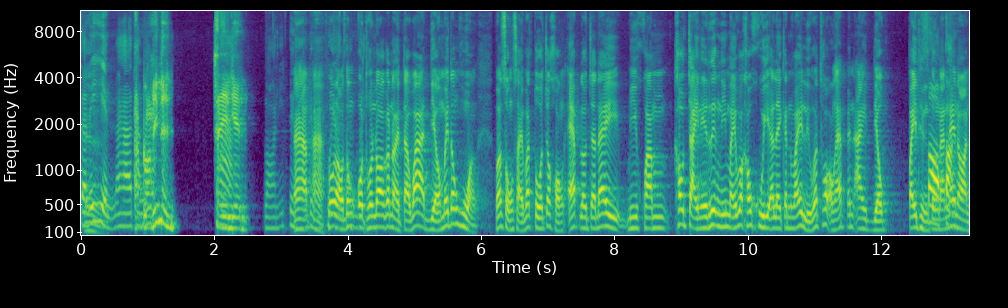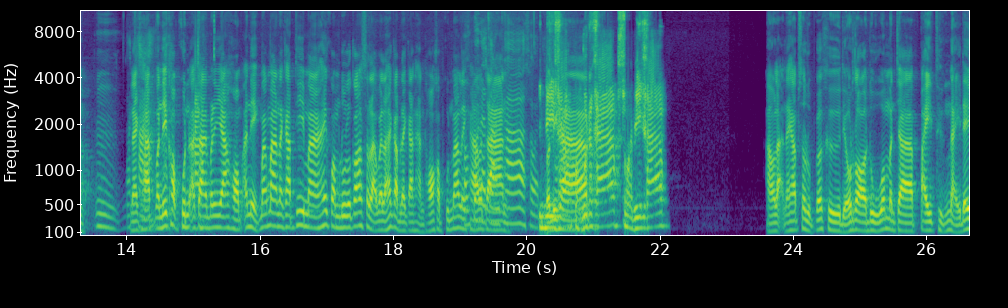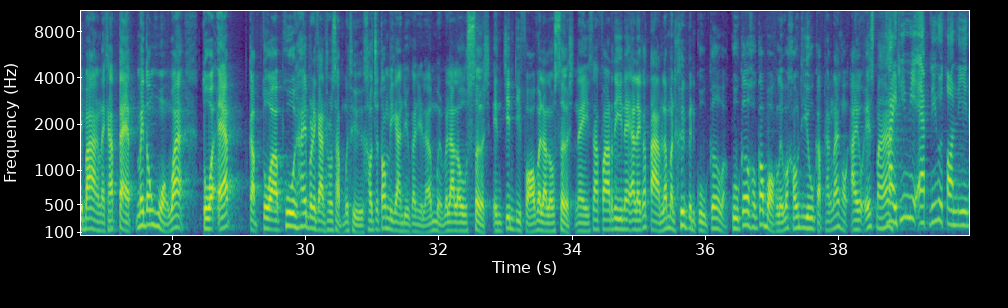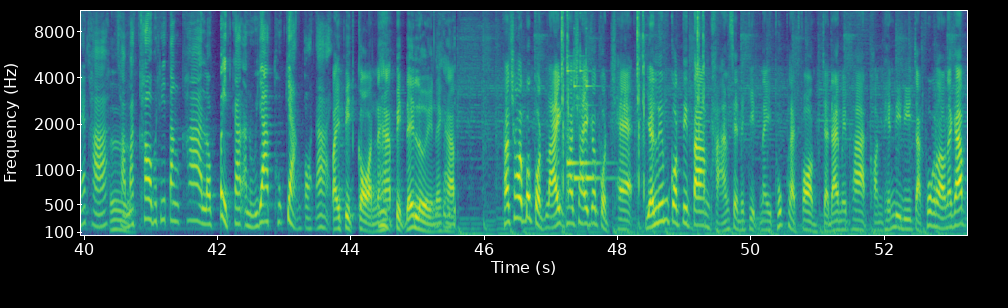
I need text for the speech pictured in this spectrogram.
จะได้เห็นนะคะครับทำรอนิดหนึ่งใจเย็น รอนิดนึงนะครับดี๋ยวอะไปพวกเราคุยต้องอดทนรอกันหน่อยแต่ว่าเดี๋ยวไม่ต้องห่วงเพราะสงสัยว่าตัวเจ้าของแอป เราจะได้มีความเข้าใจในเรื่องนี้ไหมว่าเขาคุยอะไรกันไว้ หรือว่าเจ้าของแอปเป็นไอเดี๋ยวไปถึงตรงนั้นแน่นอนอืมนะครับวันนี้ขอบคุณอาจารย์ปริญญาหอมอเนกมากๆนะครับที่มาให้ความรู้แล้วก็สละเวลาให้กับรายการหันท้อขอบคุณมากเลยขอบครับคุณอาอาจาจารรย์ย์ค่ะสวัสๆยิดีนดีสวัสดีคครัรับบขอบคุณนะครับ สวัสดีครับเอาละนะครับสรุปก็คือเดี๋ยวรอดูว่ามันจะไปถึงไหนได้บ้างนะครับ แต่ไม่ต้องห่วงว่าตัวแอป กับตัวผู้ให้บริการโทรศัพท์มือถือเขาจะต้องมีการดีลกันอยู่แล้ว เหมือนเวลาเรา search engine default เวลาเรา search ใน Safari ในอะไรก็ตามแล้วมันขึ้นเป็น Google อะ Google เขาก็บอกเลยว่าเขาดีลกับทางด้านของ iOS มา ใครที่มีแอปนี้อยู่ตอนนี้นะคะ เออ สามารถเข้าไปที่ตั้งค่า แล้วปิดการอนุญาตทุกอย่างก่อนได้ ไปปิดก่อนนะฮะ ปิดได้เลยนะครับ ถ้าชอบก็กดไลค์ถ้าใช่ก็กดแชร์ อย่าลืมกดติดตามฐานเศรษฐกิจในทุกแพลตฟอร์ม จะได้ไม่พลาดคอนเทนต์ดี ๆ จากพวกเรานะครับ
